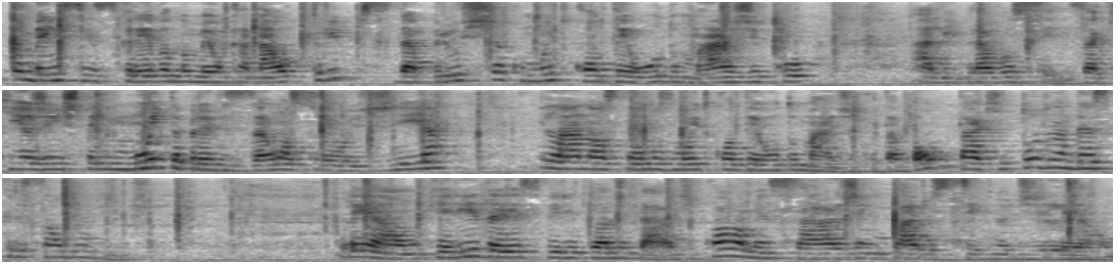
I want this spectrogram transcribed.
também se inscreva no meu canal Trips da Bruxa, com muito conteúdo mágico ali para vocês. Aqui a gente tem muita previsão, astrologia, e lá nós temos muito conteúdo mágico, tá bom? Tá aqui tudo na descrição do vídeo. Leão, querida espiritualidade, qual a mensagem para o signo de Leão?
